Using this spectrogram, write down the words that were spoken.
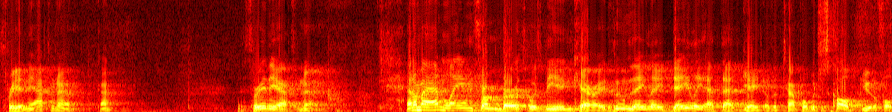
3 in the afternoon. Okay? The 3 in the afternoon. And a man lame from birth was being carried, whom they laid daily at that gate of the temple, which is called Beautiful,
